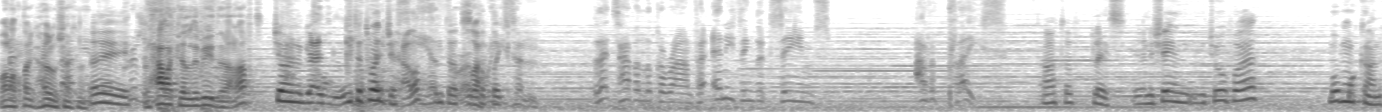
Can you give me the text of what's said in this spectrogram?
والله الطق حلو شكله اي الحركة اللي بيده عرفت؟ شلون قاعد أنت توجه عرفت؟ أنت تطق. Let's have a look around for anything that seems out of place. out of place يعني شيء نشوفه مو بمكانه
